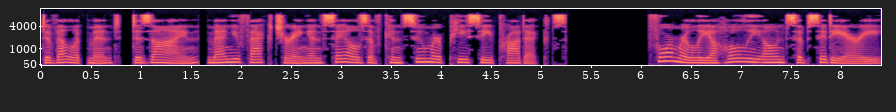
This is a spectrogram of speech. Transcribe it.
development, design, manufacturing and sales of consumer PC products. Formerly a wholly owned subsidiary,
